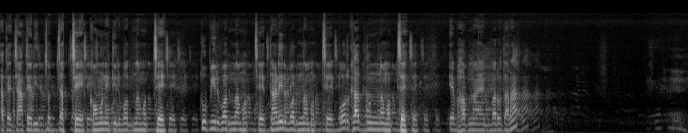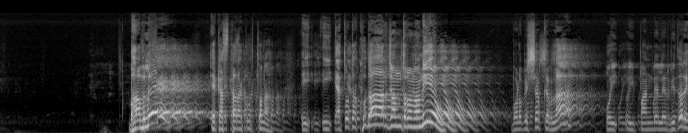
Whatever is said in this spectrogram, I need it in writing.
তাতে জাতের ইজ্জত যাচ্ছে, কমিউনিটির বদনাম হচ্ছে, টুপির বদনাম হচ্ছে, দাড়ির বদনাম হচ্ছে, বোরখার দুর্নাম হচ্ছে। এ ভাবনা একবারও তারা ভাবলে এ কাজ তারা করতো না। এই এতটা ক্ষুধার যন্ত্রণা নিয়েও বড় বিশ্বাস কেবলা ওই ওই পান্ডেলের ভিতরে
